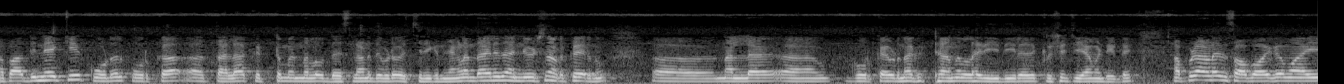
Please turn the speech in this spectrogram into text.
അപ്പൊ അതിലേക്ക് കൂടുതൽ കൂർക്ക തല കിട്ടുമെന്നുള്ള ഉദ്ദേശത്തിലാണ് ഇത് ഇവിടെ വെച്ചിരിക്കുന്നത്. ഞങ്ങൾ എന്തായാലും ഇത് അന്വേഷിച്ച് നടക്കുമായിരുന്നു നല്ല കൂർക്ക എവിടുന്ന കിട്ടുക എന്നുള്ള രീതിയിൽ കൃഷി ചെയ്യാൻ വേണ്ടിയിട്ട്. അപ്പോഴാണ് സ്വാഭാവികമായി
